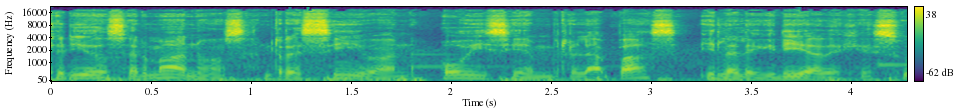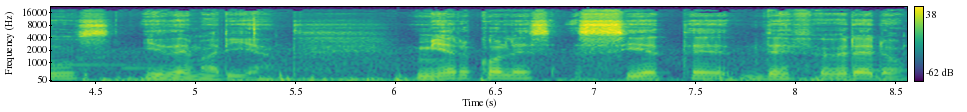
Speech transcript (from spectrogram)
Queridos hermanos, reciban hoy siempre la paz y la alegría de Jesús y de María. Miércoles 7 de febrero.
